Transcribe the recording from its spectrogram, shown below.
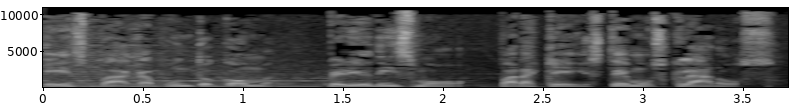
Espaja.com, periodismo para que estemos claros.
